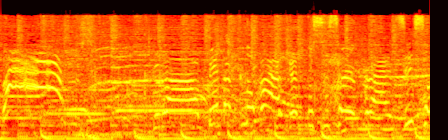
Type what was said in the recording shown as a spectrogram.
Ah! Grabe, tatlo ka agad to si Sir Francis. So,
